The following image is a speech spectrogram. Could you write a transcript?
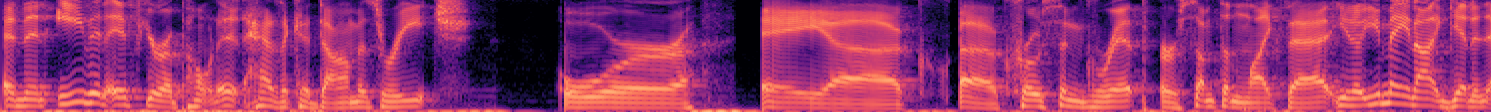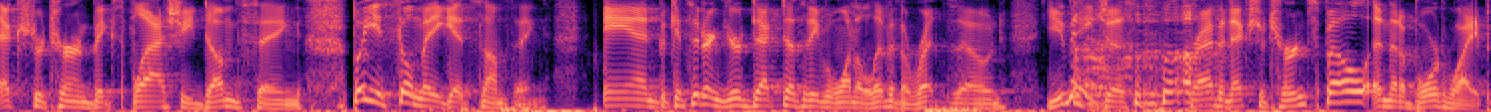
and then even if your opponent has a Kodama's Reach or a uh, uh, Krosan Grip or something like that. You know, you may not get an extra turn, big splashy dumb thing, but you still may get something. And but considering your deck doesn't even want to live in the red zone, you may just grab an extra turn spell and then a board wipe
